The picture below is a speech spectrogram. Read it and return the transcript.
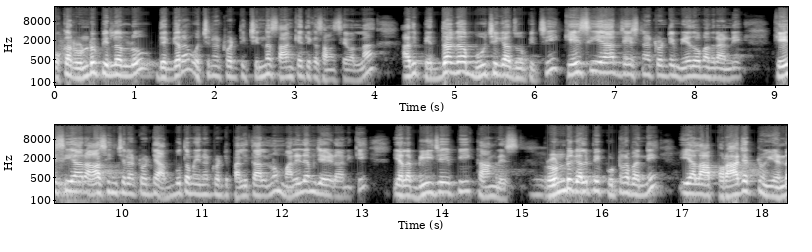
ఒక రెండు పిల్లర్లు దగ్గర వచ్చినటువంటి చిన్న సాంకేతిక సమస్య వల్ల అది పెద్దగా బూచిగా చూపించి కేసీఆర్ చేసినటువంటి మేధోమదనాన్ని కేసీఆర్ ఆశించినటువంటి అద్భుతమైనటువంటి ఫలితాలను మలినం చేయడానికి ఇలా బీజేపీ కాంగ్రెస్ రెండు కలిపి కుట్రబన్ని ఇలా ఆ ప్రాజెక్టును ఎండ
